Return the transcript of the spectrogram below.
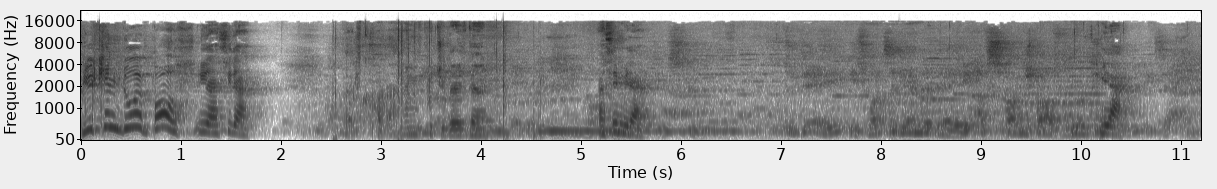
You can do it both. Mira, así mira. Hold on, let me put you guys down. Así, mira. Today is once again the day of SpongeBob building Mira. exam.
